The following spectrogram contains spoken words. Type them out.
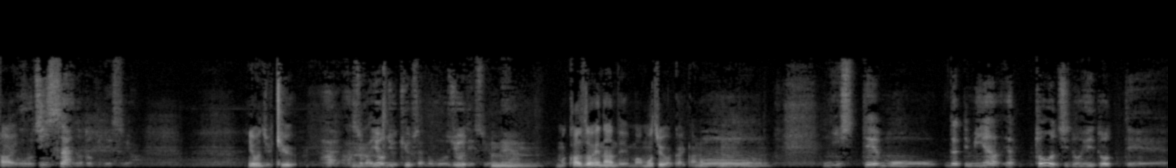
はい。50歳の時ですよ。49はい。あそうか、49歳も50ですようねん。まあ数えなんでまあもうちょい若いかな。うん。にしてもだって宮や当時の江戸って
